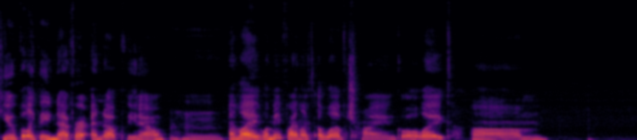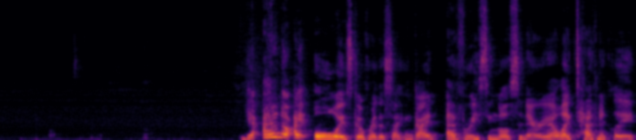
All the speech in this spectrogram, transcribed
cute, but like they never end up, you know. mhm. And like, let me find like a love triangle. Like, um, yeah, I don't know. I always go for the second guy in every single scenario. Like, technically,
